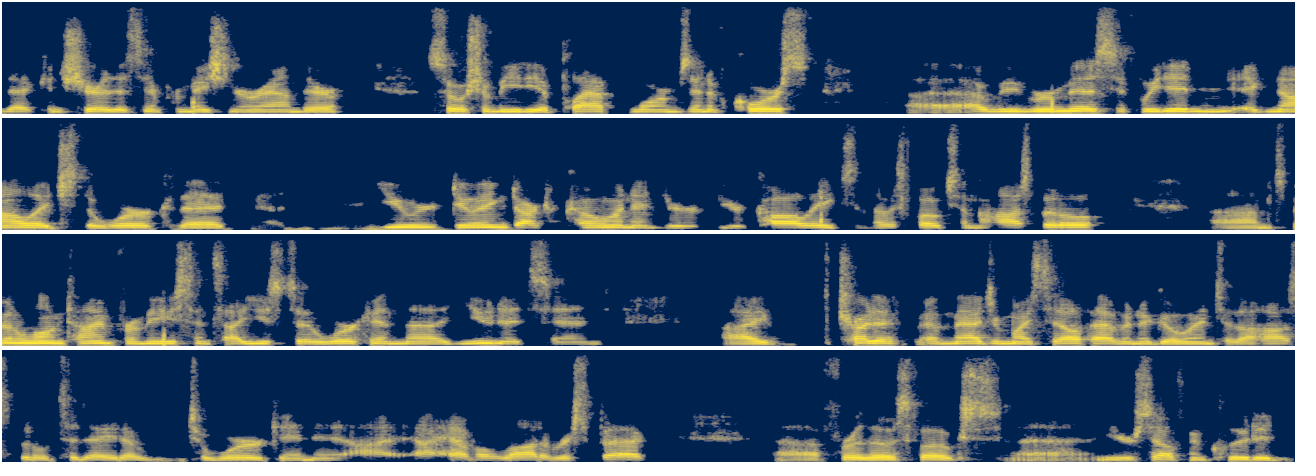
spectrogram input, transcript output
that can share this information around their social media platforms. And of course, I would be remiss if we didn't acknowledge the work that you are doing, Dr. Cohen, and your your colleagues and those folks in the hospital. Um, it's been a long time for me since I used to work in the units, and I try to imagine myself having to go into the hospital today to to work, and I, I have a lot of respect uh, for those folks, uh, yourself included,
